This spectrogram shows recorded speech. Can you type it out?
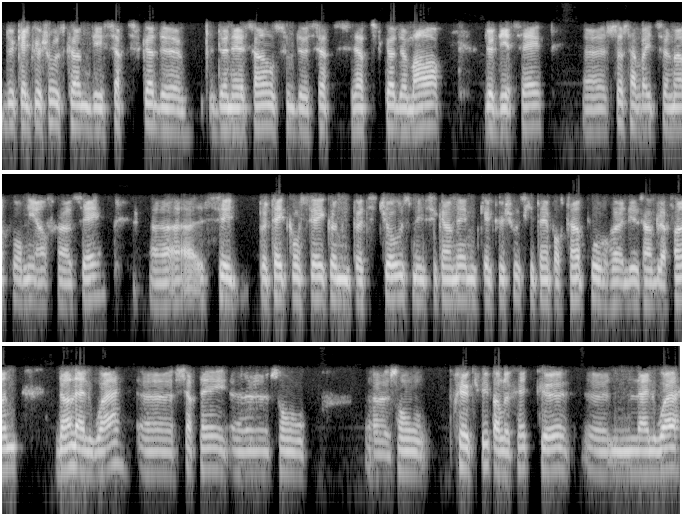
de quelque chose comme des certificats de, naissance ou de cer- certificats de mort, de décès. Euh, ça, ça va être seulement fourni en français. Euh, c'est peut-être considéré comme une petite chose, mais c'est quand même quelque chose qui est important pour euh, les anglophones dans la loi, euh, certains euh, sont, sont préoccupés par le fait que la loi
